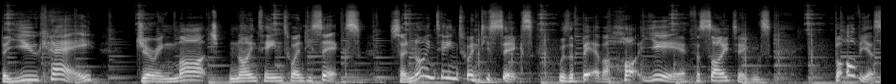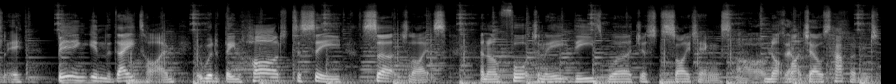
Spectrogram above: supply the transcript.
the UK, during March 1926. So 1926 was a bit of a hot year for sightings. But obviously, being in the daytime, it would have been hard to see searchlights, and unfortunately, these were just sightings. Oh, Not much else happened.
